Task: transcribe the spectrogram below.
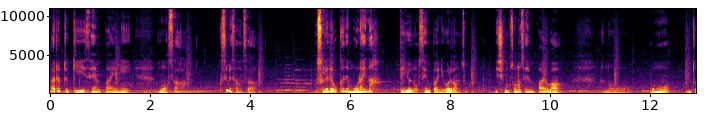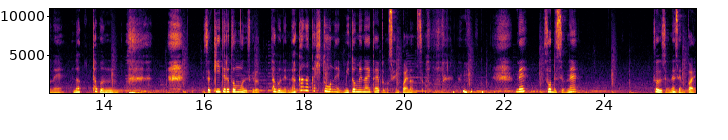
ある時先輩にもうさ久住さんさそれでお金もらいなっていうのを先輩に言われたんですよ。でしかもその先輩はあの思うんとねな多分 聞いてると思うんですけど多分ねなかなか人をね認めないタイプの先輩なんですよ。ねそうですよね。そうですよね先輩。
